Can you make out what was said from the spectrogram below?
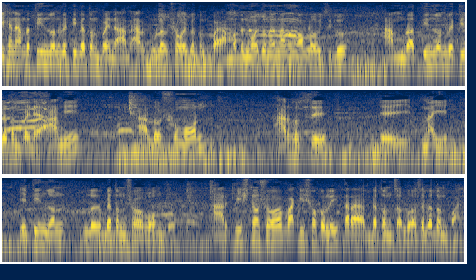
এখানে আমরা তিনজন ব্যক্তি বেতন পাই না, আর আরগুলো সবাই বেতন পায়। আমাদের নয় জনের নামে মামলা হয়েছিল, আমরা তিনজন ব্যক্তি বেতন পাই না। আমি আলো সুমন আর হচ্ছে এই নাইম। এই তিনজন বেতন সহ বন্ধ। আর কৃষ্ণ সহ বাকি সকলেই তারা বেতন চালু আছে, বেতন পায়।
